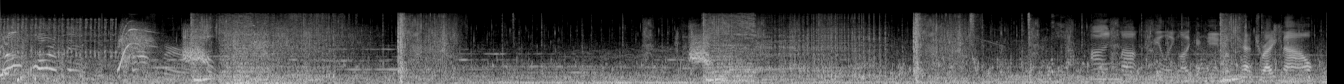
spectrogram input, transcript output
I'm not feeling like a game of catch right now.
